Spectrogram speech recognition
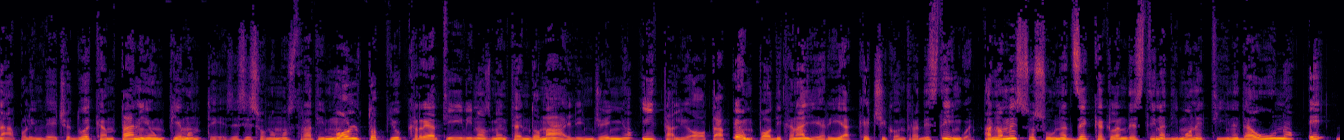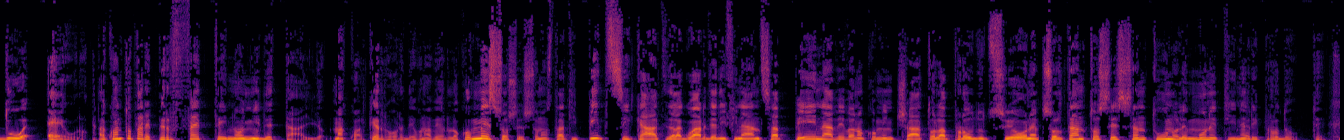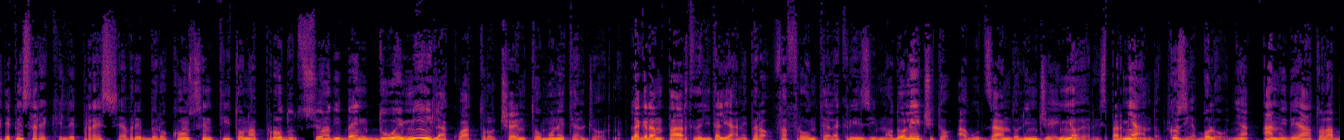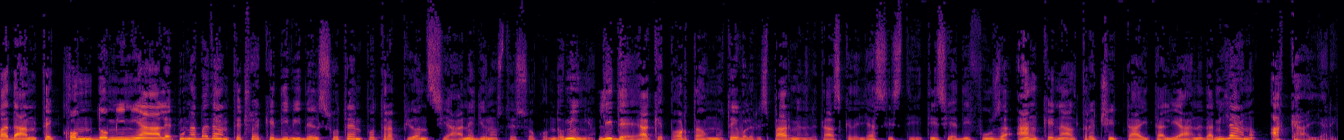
Napoli, invece, due campani e un piemontese si sono mostrati molto più creativi, non smentendo mai l'ingegno italiota e un po' di canaglieria che ci contraddistingue. Hanno messo su una zecca clandestina di monetine da 1 e 2 euro, a quanto pare perfette in ogni dettaglio, ma qualche errore devono averlo commesso se sono stati pizzicati dalla Guardia di Finanza appena avevano cominciato la produzione. Soltanto 61 le monetine riprodotte. E pensare che le presse avrebbero consentito una produzione di ben 2400 monete al giorno. La gran parte degli italiani però fa fronte alla crisi in modo lecito, aguzzando l'ingegno e risparmiando. Così a Bologna hanno ideato la badante condominiale, una badante cioè che divide il suo tempo tra più anziani di uno stesso condominio. L'idea, che porta a un notevole risparmio nelle tasche degli assistiti, si è diffusa anche in altre città italiane, da Milano a Cagliari.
